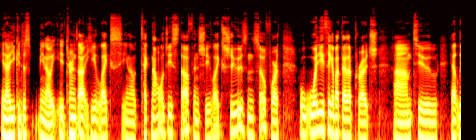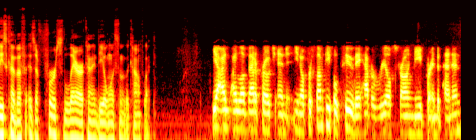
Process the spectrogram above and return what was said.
you know, you can just you know it turns out he likes you know technology stuff and she likes shoes and so forth. What do you think about that approach? um, to at least kind of a, as a first layer kind of dealing with some of the conflict. Yeah, I, I love that approach. And, you know, for some people too, they have a real strong need for independence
